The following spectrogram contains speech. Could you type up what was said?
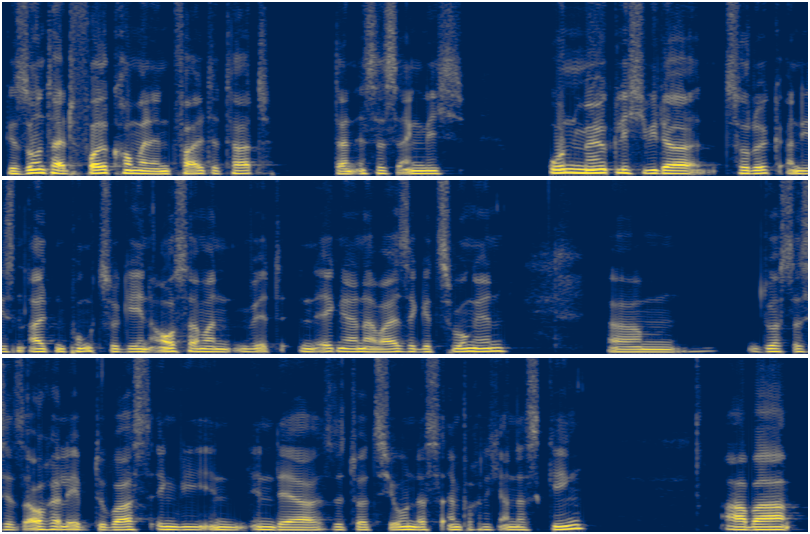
Gesundheit vollkommen entfaltet hat, dann ist es eigentlich unmöglich, wieder zurück an diesen alten Punkt zu gehen, außer man wird in irgendeiner Weise gezwungen. Ähm, du hast das jetzt auch erlebt, du warst irgendwie in, in der Situation, dass es einfach nicht anders ging. Aber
